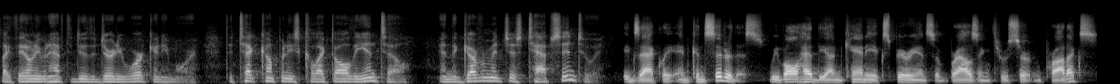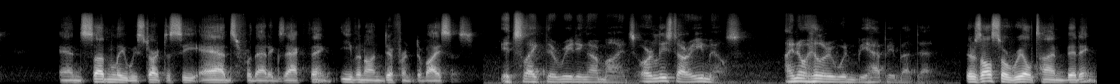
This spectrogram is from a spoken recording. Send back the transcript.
It's like they don't even have to do the dirty work anymore. The tech companies collect all the intel, and the government just taps into it. Exactly. And consider this we've all had the uncanny experience of browsing through certain products, and suddenly we start to see ads for that exact thing, even on different devices. It's like they're reading our minds, or at least our emails. I know Hillary wouldn't be happy about that. There's also real time bidding,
